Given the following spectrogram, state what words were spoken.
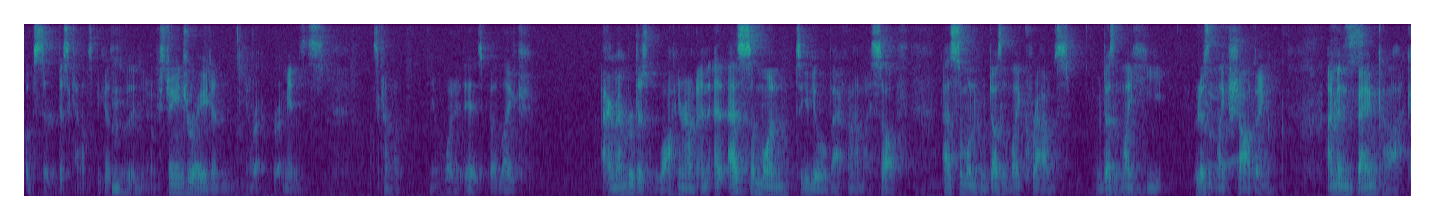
absurd discounts because of the mm-hmm. you know exchange rate and you know, Right, right. I mean it's it's kind of you know what it is. But like I remember just walking around, and as someone to give you a little background on myself, as someone who doesn't like crowds, who doesn't like mm-hmm. heat, who doesn't like shopping, I'm in Bangkok,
